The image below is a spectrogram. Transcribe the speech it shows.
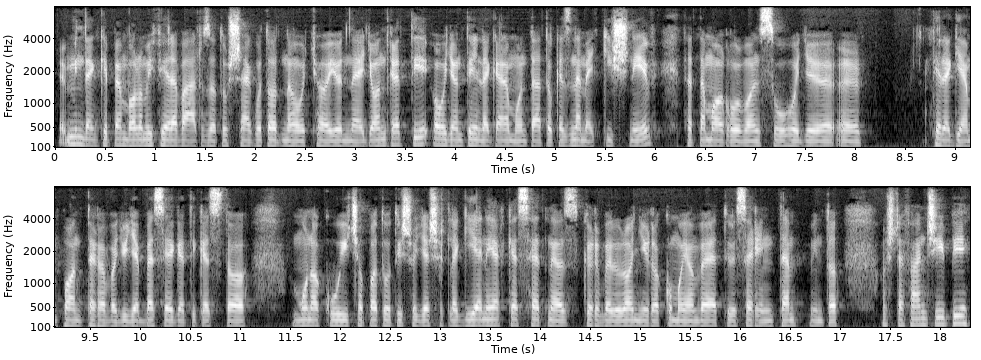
mindenképpen valamiféle változatosságot adna, hogyha jönne egy Andretti. Ahogyan tényleg elmondtátok, ez nem egy kis név, név, tehát nem arról van szó, hogy ö, tényleg ilyen Pantera, vagy ugye beszélgetik ezt a monakói csapatot is, hogy esetleg ilyen érkezhetne, az körülbelül annyira komolyan vehető szerintem, mint a, a Stefan GP.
